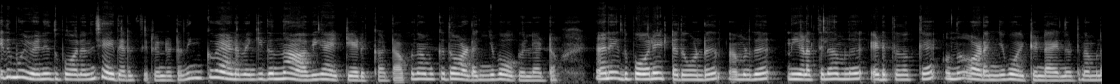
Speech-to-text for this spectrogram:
ഇത് മുഴുവൻ ഇതുപോലെ ഒന്ന് ചെയ്തെടുത്തിട്ടുണ്ട് കേട്ടോ നിങ്ങൾക്ക് വേണമെങ്കിൽ ഇതൊന്ന് ആവി കയറ്റി എടുക്കാം കേട്ടോ അപ്പോൾ നമുക്കിത് ഉടഞ്ഞു പോകില്ല കേട്ടോ ഞാൻ ഇതുപോലെ ഇട്ടതുകൊണ്ട് നമ്മളിത് നീളത്തിൽ നമ്മൾ എടുത്തതൊക്കെ ഒന്ന് ഉടഞ്ഞു പോയിട്ടുണ്ടായിരുന്നു കേട്ടോ നമ്മൾ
